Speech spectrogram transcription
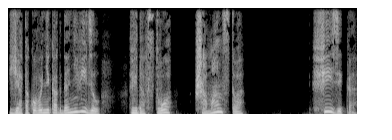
Я такого никогда не видел. Видовство? Шаманство?» «Физика.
